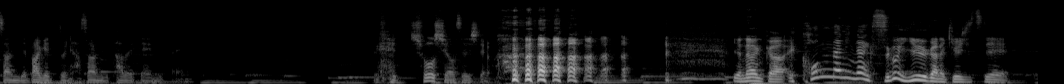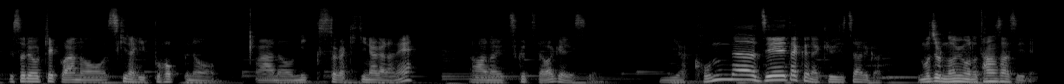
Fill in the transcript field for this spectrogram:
挟んで、バゲットに挟んで食べて、みたいな。え、超幸せでしたよ。いや、なんか、え、こんなになんかすごい優雅な休日で、でそれを結構あの、好きなヒップホップの、あの、ミックスとか聞きながらね、あの、作ってたわけですよ。いや、こんな贅沢な休日あるかと。もちろん飲み物炭酸水で。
